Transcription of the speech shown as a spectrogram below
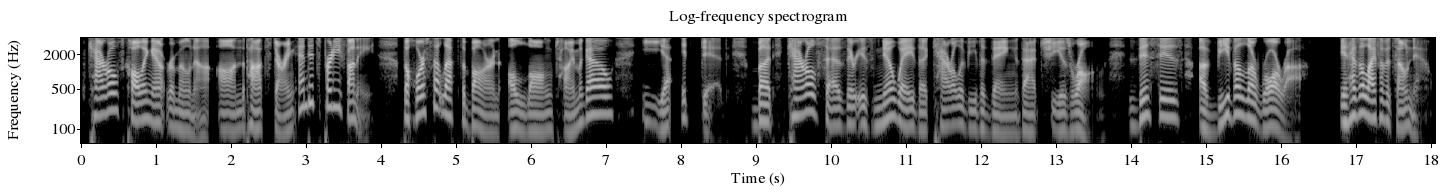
Carol's calling out Ramona on the pot stirring, and it's pretty funny. The horse that left the barn a long time ago? Yeah, it did. But Carol says there is no way the Carol Aviva thing that she is wrong. This is Aviva L'Aurora. It has a life of its own now.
